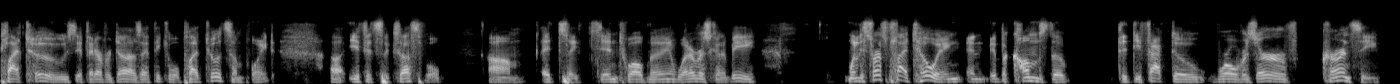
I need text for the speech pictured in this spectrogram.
plateaus, if it ever does. I think it will plateau at some point uh, if it's successful. Um, at say 10, 12 million, whatever it's going to be. When it starts plateauing and it becomes the the de facto world reserve currency,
